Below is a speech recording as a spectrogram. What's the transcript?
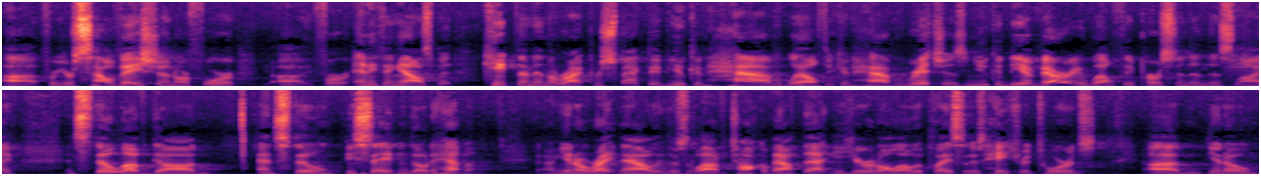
uh, for your salvation or for, uh, for anything else, but keep them in the right perspective. You can have wealth, you can have riches, and you can be a very wealthy person in this life and still love God and still be saved and go to heaven. Uh, you know, right now, there's a lot of talk about that. You hear it all over the place. There's hatred towards um, you know,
